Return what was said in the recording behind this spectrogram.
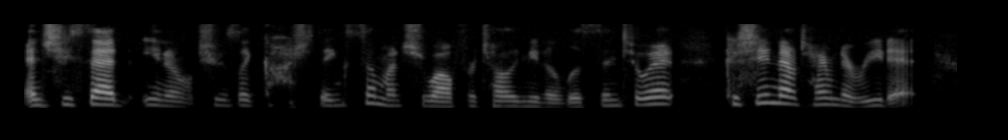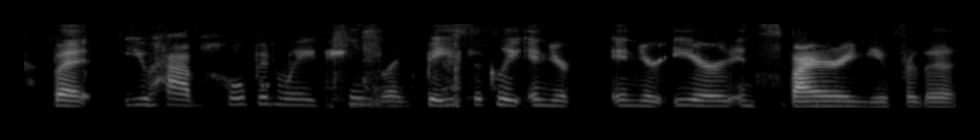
and she said, you know, she was like, "Gosh, thanks so much, Joelle, for telling me to listen to it," because she didn't have time to read it. But you have Hope and Wade King, like basically in your in your ear, inspiring you for the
